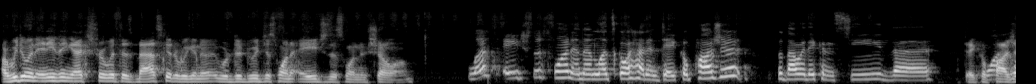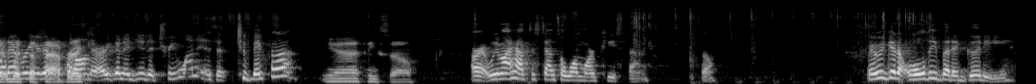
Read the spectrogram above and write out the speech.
Are we doing anything extra with this basket? Or are we gonna or did we just want to age this one and show them? Let's age this one and then let's go ahead and decoupage it. So that way they can see the decoupage it whatever with the you're gonna put on fabric. there. Are you gonna do the tree one? Is it too big for that? Yeah, I think so. All right, we might have to stencil one more piece then. So maybe we get an oldie but a goodie,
